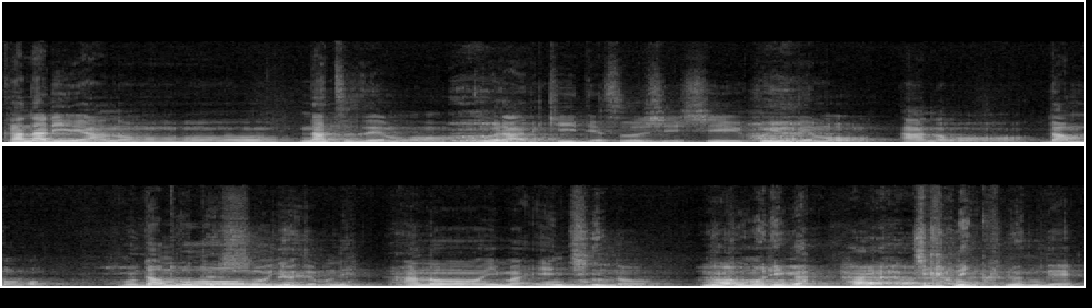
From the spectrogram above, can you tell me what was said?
かなりあのー夏でもクーラーで効いて涼しいし、冬でもあのー暖房。暖房言うてもねあのー今エンジンのぬくもりが直に来るんで、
